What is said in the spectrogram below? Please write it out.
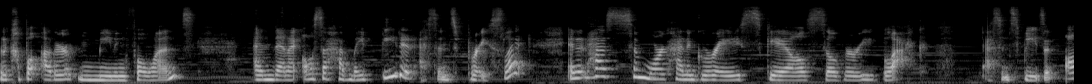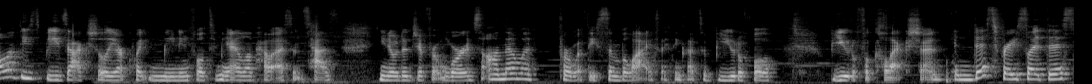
and a couple other meaningful ones. And then I also have my beaded essence bracelet and it has some more kind of gray scale silvery black essence beads and all of these beads actually are quite meaningful to me. I love how essence has you know the different words on them for what they symbolize. I think that's a beautiful beautiful collection. In this bracelet, this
